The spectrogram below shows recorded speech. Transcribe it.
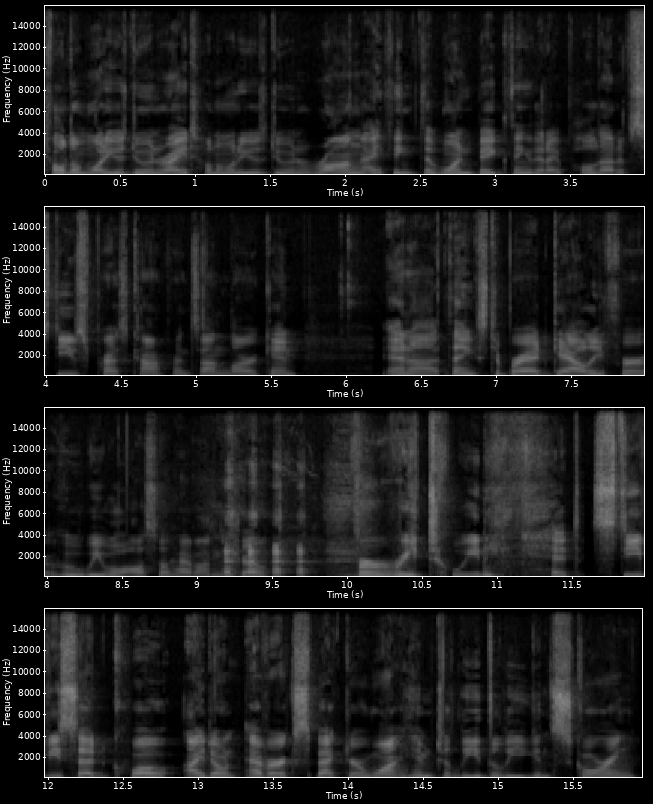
Told him what he was doing right, told him what he was doing wrong. I think the one big thing that I pulled out of Steve's press conference on Larkin and uh, thanks to Brad Galli for who we will also have on the show for retweeting it. Stevie said, "quote I don't ever expect or want him to lead the league in scoring.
